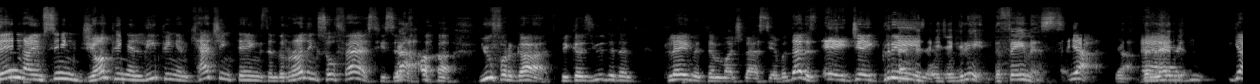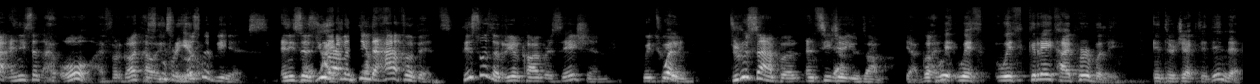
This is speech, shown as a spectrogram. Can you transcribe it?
thing I am seeing jumping and leaping and catching things and running so fast?" He said, "You forgot because you didn't play with him much last year, but that is AJ Green." is AJ Green, the famous. Yeah, Yeah. The and, legend. Yeah, and he said, "Oh, I forgot how explosive he is." And he says, "You I- haven't seen the half of it." This was a real conversation between Drew Sample and CJ Uzomah. Yeah, go ahead. with, with with great hyperbole interjected in there.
